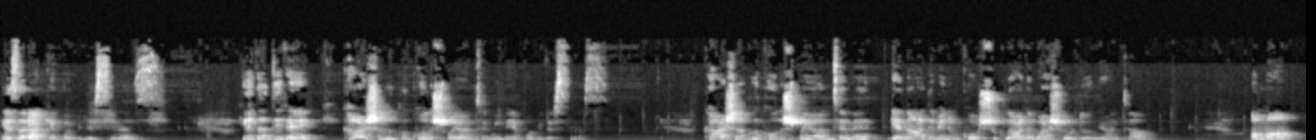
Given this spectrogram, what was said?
Yazarak yapabilirsiniz. Ya da direkt karşılıklı konuşma yöntemiyle yapabilirsiniz. Karşılıklı konuşma yöntemi genelde benim koştuklarda başvurduğum yöntem. Ama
